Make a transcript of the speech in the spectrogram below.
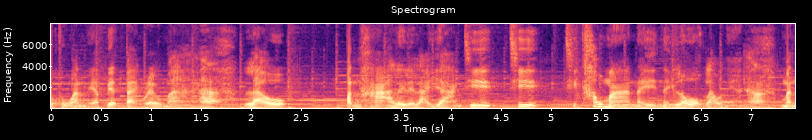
กทุกวันเนี้ยเปลี่ยนแปลงเร็วมากอ่าแล้วปัญหาอะไรหลาย ๆ อย่างที่ที่ที่เข้ามาในในโลกเราเนี่ยครับมัน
